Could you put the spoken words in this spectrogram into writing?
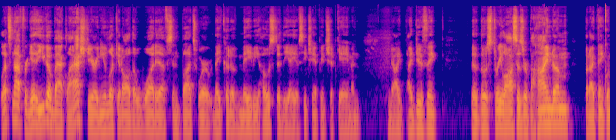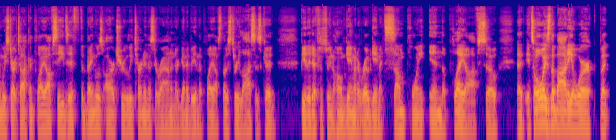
let's not forget you go back last year and you look at all the what ifs and buts where they could have maybe hosted the AFC Championship game, and you know, I I do think those three losses are behind them. But I think when we start talking playoff seeds, if the Bengals are truly turning this around and they're going to be in the playoffs, those three losses could be the difference between a home game and a road game at some point in the playoffs. So uh, it's always the body of work, but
